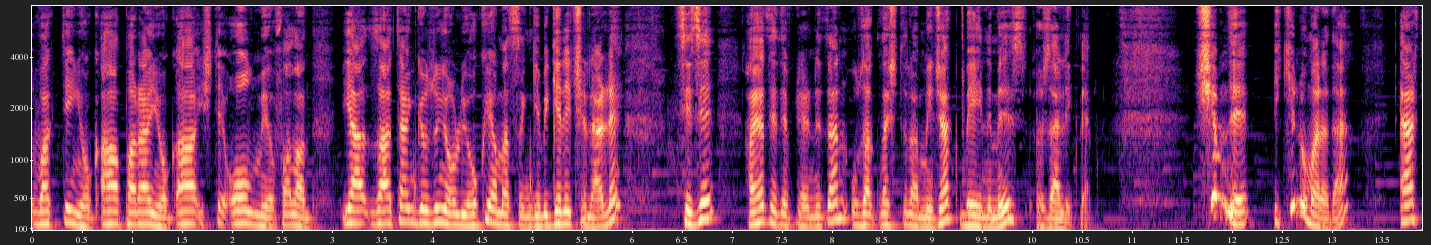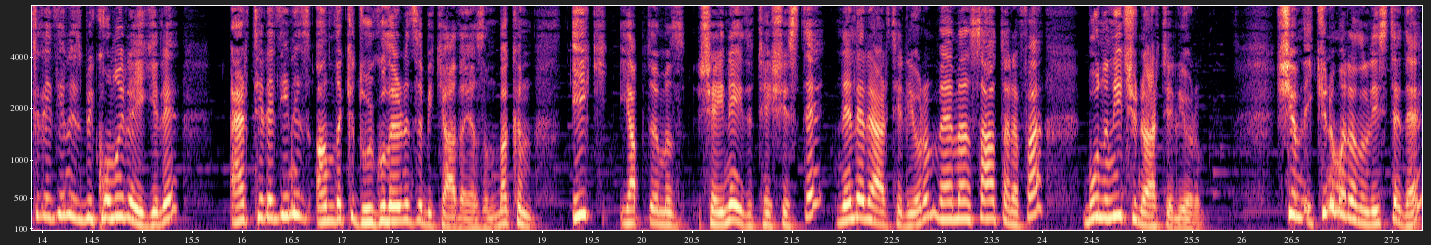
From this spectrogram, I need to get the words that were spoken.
vaktin yok, aa paran yok, aa işte olmuyor falan. Ya zaten gözün yoruluyor okuyamazsın gibi gerekçelerle sizi hayat hedeflerinizden uzaklaştıramayacak beynimiz özellikle. Şimdi iki numarada ertelediğiniz bir konuyla ilgili ertelediğiniz andaki duygularınızı bir kağıda yazın. Bakın ilk yaptığımız şey neydi teşhiste? Neleri erteliyorum ve hemen sağ tarafa bunu niçin erteliyorum? Şimdi iki numaralı listede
